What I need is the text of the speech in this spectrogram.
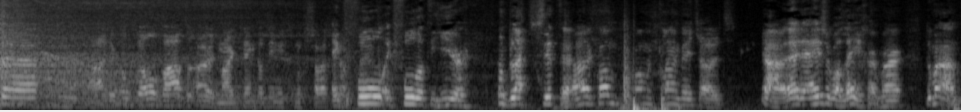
Eh, Ja, er komt wel water uit, maar ik denk dat hij niet genoeg zuigt. ik, voel, ik voel dat hij hier blijft zitten. Ja, er kwam, er kwam een klein beetje uit. Ja, hij, hij is ook wel leger, maar doe maar aan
